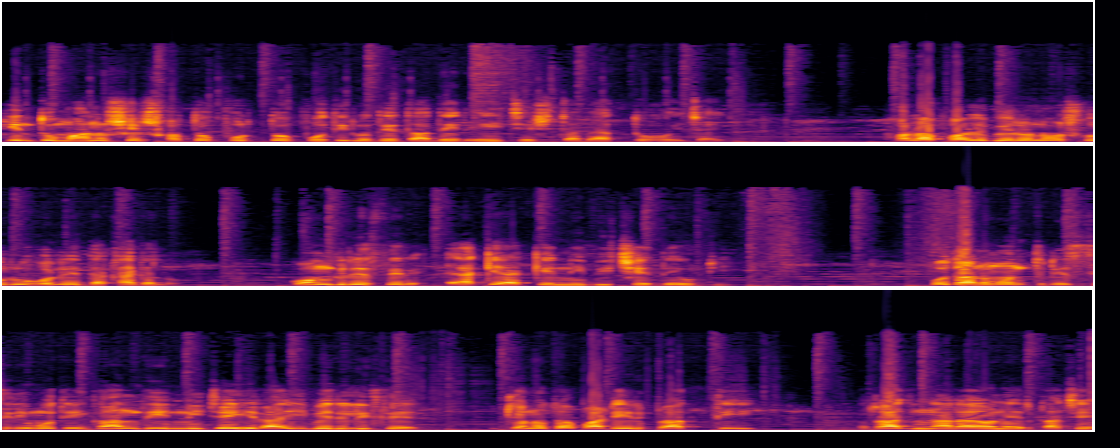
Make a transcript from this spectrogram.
কিন্তু মানুষের স্বতঃপূর্ত প্রতিরোধে তাদের এই চেষ্টা ব্যর্থ হয়ে যায়। ফলাফল বেরোনো শুরু হলে দেখা গেল, কংগ্রেসের একে একে নিবিছে দেউটি। প্রধানমন্ত্রী শ্রীমতী গান্ধী নিজেই রাইবেরেলিতে জনতা পার্টির প্রার্থী রাজনারায়ণের কাছে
